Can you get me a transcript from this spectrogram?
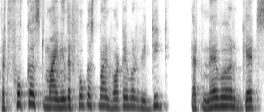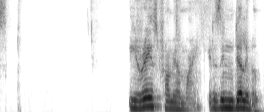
that focused mind, in that focused mind, whatever we did, that never gets erased from your mind. It is indelible.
